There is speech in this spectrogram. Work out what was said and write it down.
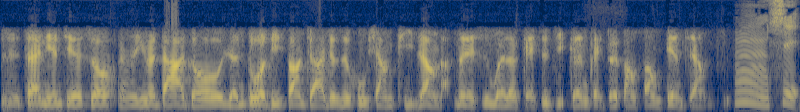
是在年节的时候，可能因为大家都人多的地方，大家就是互相体谅了，那也是为了给自己跟给对方方便这样子。嗯，是。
